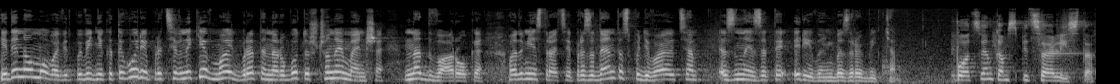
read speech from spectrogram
Єдина умова – відповідні категорії працівників мають брати на роботу щонайменше на два роки. В адміністрації президента сподіваються знизити рівень безробіття. По оценкам специалистов,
